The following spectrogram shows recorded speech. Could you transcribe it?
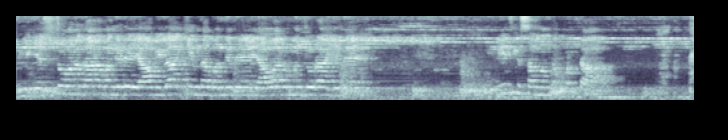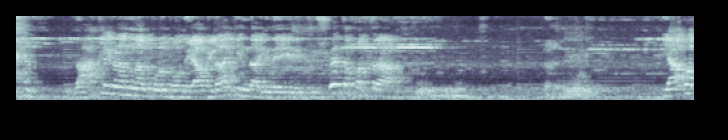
ನಿಮಗೆ ಎಷ್ಟು ಅನುದಾನ ಬಂದಿದೆ, ಯಾವ ಇಲಾಖೆಯಿಂದ ಬಂದಿದೆ, ಯಾವಾಗ ಮಂಜೂರಾಗಿದೆ? ಈ ರೀತಿಗೆ ಸಂಬಂಧಪಟ್ಟ ದಾಖಲೆಗಳನ್ನು ಕೊಡ್ಬೋದು, ಯಾವ ಇಲಾಖೆಯಿಂದ ಇದೆ, ಈ ರೀತಿ ಶ್ವೇತಪತ್ರ ಯಾವಾಗ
